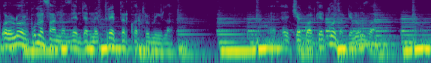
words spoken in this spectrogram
Ora loro come fanno a venderne 3 per 4.000? Eh, c'è qualche cosa che non va.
